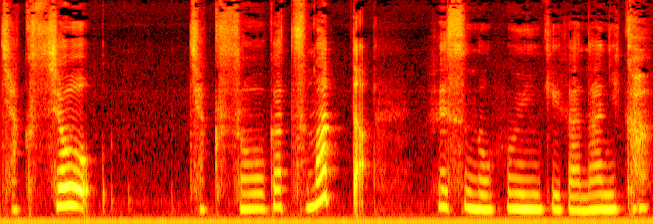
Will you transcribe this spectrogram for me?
着想着想が詰まったフェスの雰囲気が何か。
